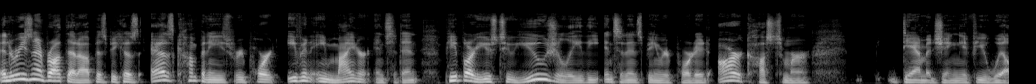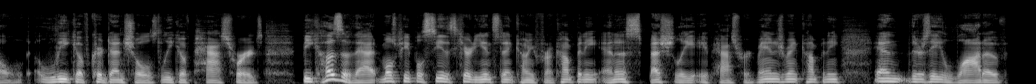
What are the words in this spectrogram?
And the reason I brought that up is because as companies report even a minor incident, people are used to usually the incidents being reported are customer damaging, if you will, leak of credentials, leak of passwords. Because of that, most people see the security incident coming from a company and especially a password management company. And there's a lot of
